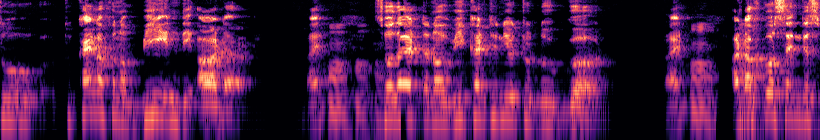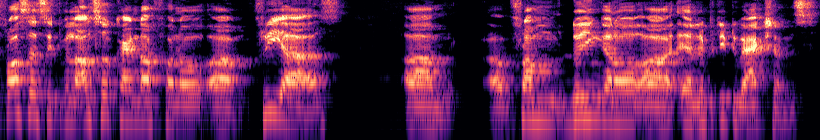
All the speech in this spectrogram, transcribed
to to kind of you know be in the order, right? Hmm. Hmm. Hmm. So that you know we continue to do good, right? Hmm. And of course, in this process, it will also kind of you know uh, free us um, uh, from doing you know uh, repetitive actions,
